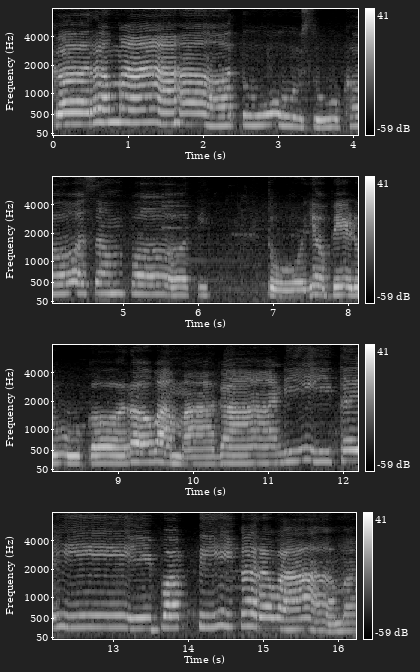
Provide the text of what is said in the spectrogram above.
કરમાં તું સુખ સંપત્તિ તોય ભેડું કરવામાં ગાંડી થઈ. ભક્તિ કરવામાં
